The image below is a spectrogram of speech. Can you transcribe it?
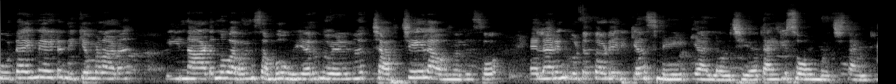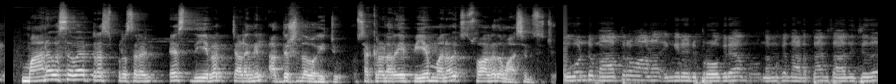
കൂട്ടായ്മയായിട്ട് നിൽക്കുമ്പോഴാണ് ഈ നാടെന്ന് പറയുന്ന സംഭവം ഉയർന്നു വരുന്ന ചർച്ചയിലാവുന്നത്. സോ എല്ലാവരും കൂട്ടത്തോടെ ഇരിക്കാൻ സ്നേഹിക്കുക ലവ് ചെയ്യുക thank you so much thank you Manavasabha trust president S Deepak ചടങ്ങിൽ അധ്യക്ഷത വഹിച്ചു. സെക്രട്ടറി പി എം മനോജ് സ്വാഗതം ആശംസിച്ചു. അതുകൊണ്ട് മാത്രമാണ് ഇങ്ങനെ ഒരു പ്രോഗ്രാം നമുക്ക് നടത്താൻ സാധിച്ചത്.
